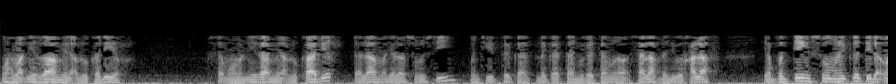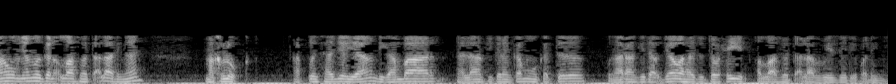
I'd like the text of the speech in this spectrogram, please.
Muhammad Nizam bin Abdul Qadir. Ustaz Muhammad Nizam bin Abdul Qadir Dalam majalah solusi Menceritakan pendekatan-pendekatan salaf dan juga khalaf. Yang penting semua mereka tidak mahu menyamakan Allah SWT dengan makhluk apa saja yang digambar dalam fikiran kamu kata pengarang kitab Jawaharatul Tauhid Allah SWT berbeza daripada ini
